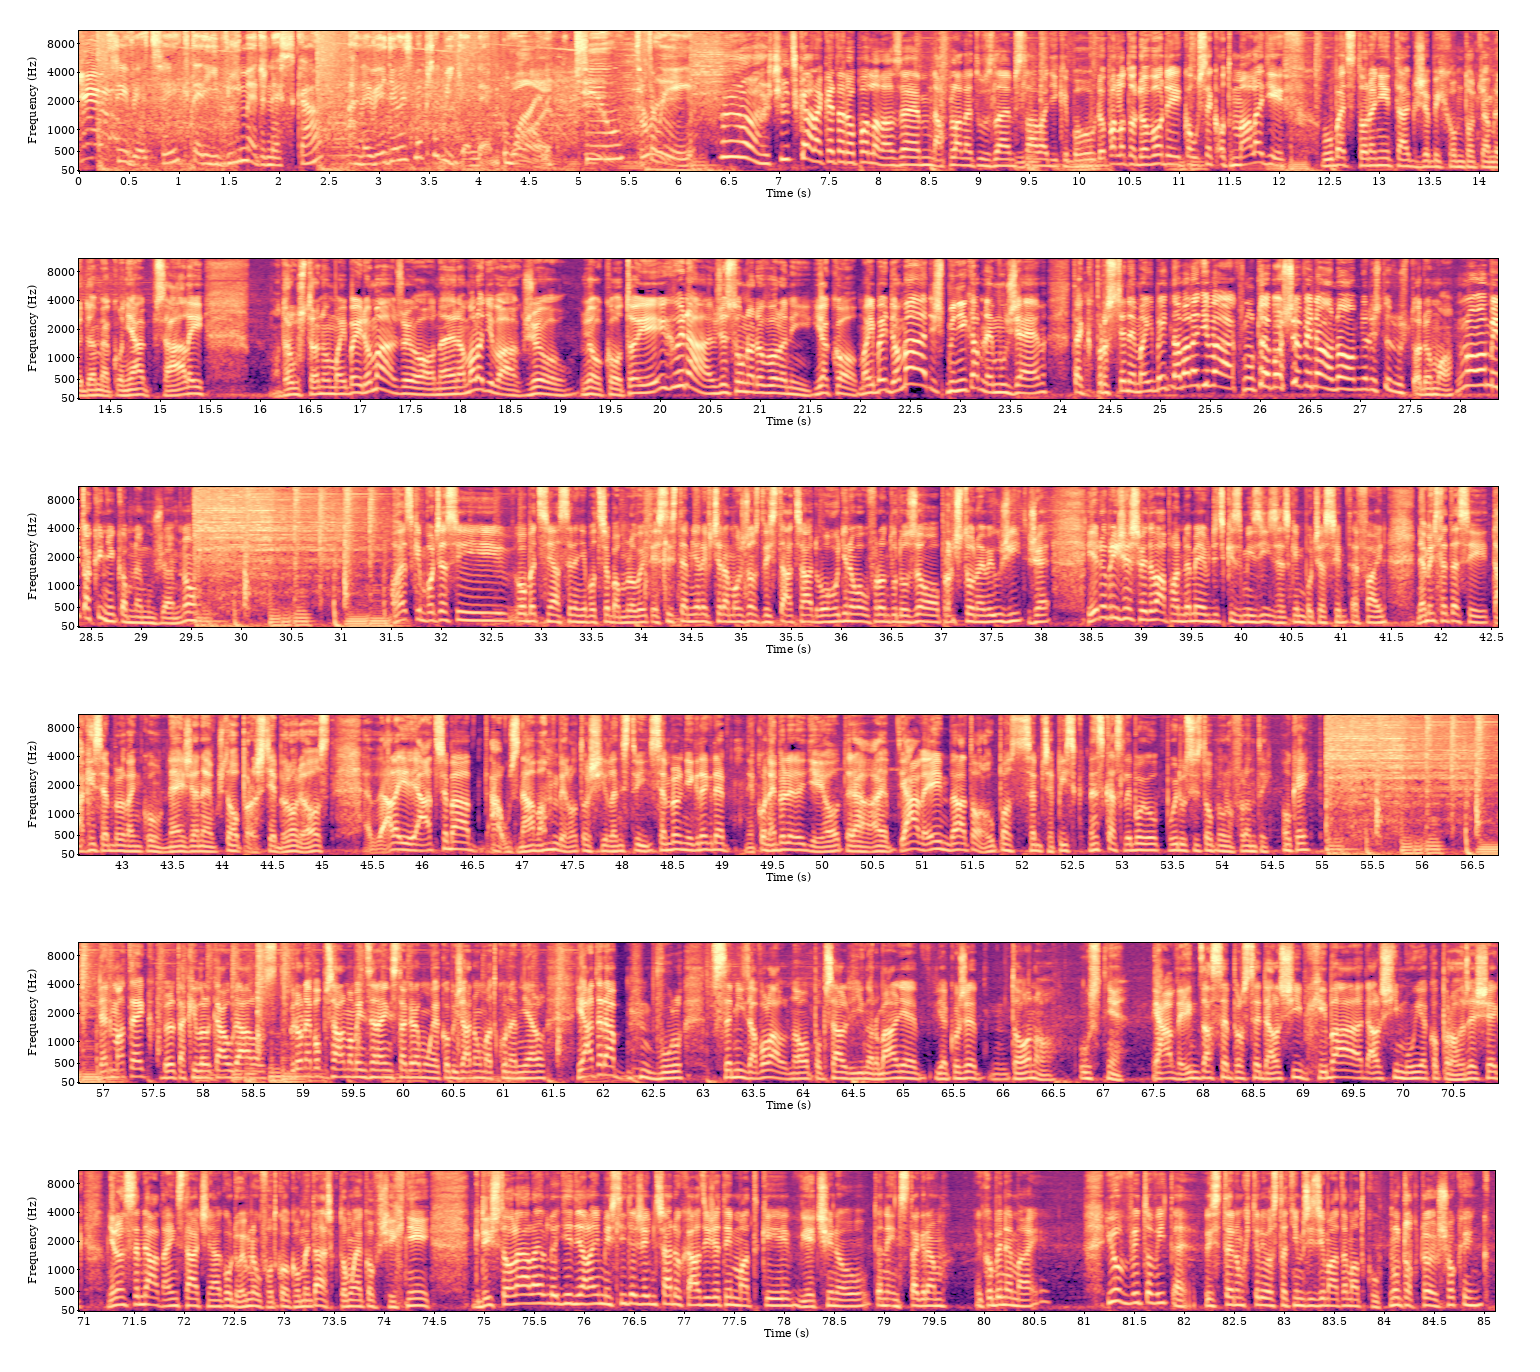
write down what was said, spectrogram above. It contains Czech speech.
Yeah! Tři věci, které víme dneska a nevěděli jsme před víkendem. One, two, three. Ah, Čínská raketa dopadla na Zem, na planetu zlém, sláva díky bohu. Dopadlo to do vody, kousek od Malediv. Vůbec to není tak, že bychom to těm lidem jako nějak přáli. Na druhou stranu mají být doma, že jo, ne na Maledivách, že jo, jo, ko, to je jejich vina, že jsou na dovolený, jako, mají být doma, když my nikam nemůžeme, tak prostě nemají být na Maledivách, no to je vaše vina, no, měli jste zůstat doma, no, my taky nikam nemůžeme, no. O hezkém počasí obecně asi není potřeba mluvit. Jestli jste měli včera možnost vystát třeba dvouhodinovou frontu do zoo, proč to nevyužít, že? Je dobrý, že světová pandemie vždycky zmizí s hezkým počasím, to je fajn. Nemyslete si, taky jsem byl venku, ne, že ne, už toho prostě bylo dost. Ale já třeba, a uznávám, bylo to šílenství, jsem byl někde, kde jako nebyli lidi, jo, teda, já vím, byla to hloupost, jsem přepísk. Dneska slibuju, půjdu si stoupnout do fronty, OK? Den matek byl taky velká událost. Kdo nepopsal mamince na Instagramu, jako by žádnou matku neměl. Já teda vůl jsem jí zavolal, no, popsal jí normálně, jakože to no, ústně. Já vím, zase prostě další chyba, další můj jako prohřešek. Měl jsem dát na Instač nějakou dojemnou fotku a komentář k tomu jako všichni. Když tohle ale lidi dělají, myslíte, že jim třeba dochází, že ty matky většinou ten Instagram jako by nemají? Jo, vy to víte. Vy jste jenom chtěli ostatním říct, že máte matku. No tak to je shocking.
